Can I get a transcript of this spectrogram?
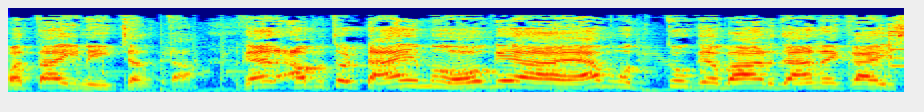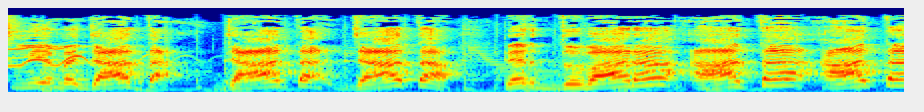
पता ही नहीं चलता। खैर, अब तो टाइम हो गया है मुत्तू के बाहर जाने का, इसलिए मैं जाता जाता जाता, फिर दोबारा आता आता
